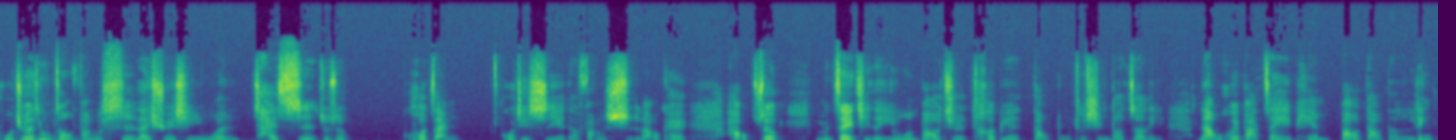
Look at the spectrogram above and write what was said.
我觉得用这种方式来学习英文，才是就是扩展国际视野的方式了。OK，好，所以我们这一集的英文报纸特别导读就先到这里。那我会把这一篇报道的 link，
